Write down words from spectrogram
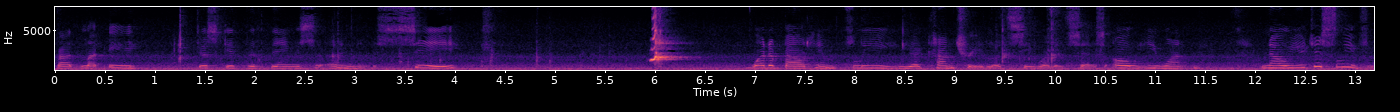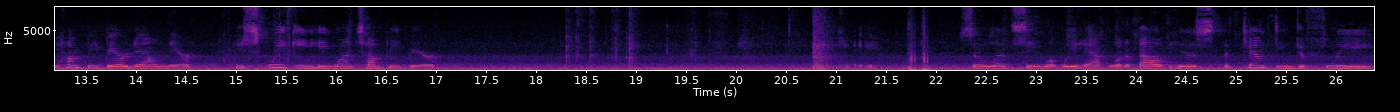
but let me just get the things and see. What about him fleeing the country? Let's see what it says. Oh, you want... No, you just leave Humpy Bear down there. He's squeaking he wants Humpy Bear. So let's see what we have. What about his attempting to flee?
